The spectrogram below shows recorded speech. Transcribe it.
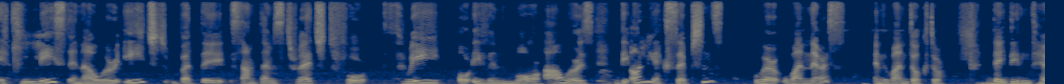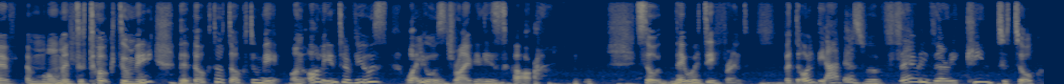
At least an hour each, but they sometimes stretched for three or even more hours. Wow. The only exceptions were one nurse and one doctor. They didn't have a moment to talk to me. The doctor talked to me on all interviews while he was driving his car. so they were different. But all the others were very, very keen to talk.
